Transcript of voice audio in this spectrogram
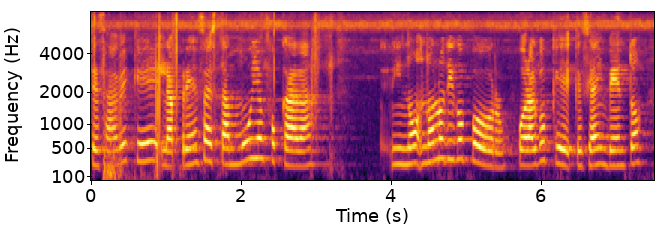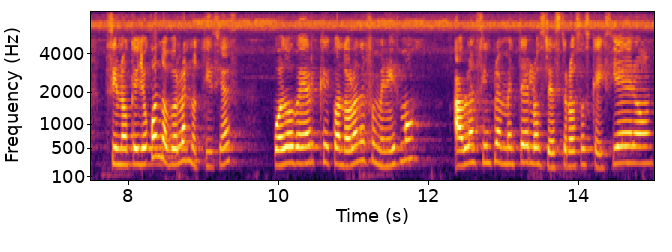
Se sabe que la prensa está muy enfocada, y no, no lo digo por, por algo que, que sea invento, sino que yo cuando veo las noticias puedo ver que cuando hablan del feminismo hablan simplemente de los destrozos que hicieron,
